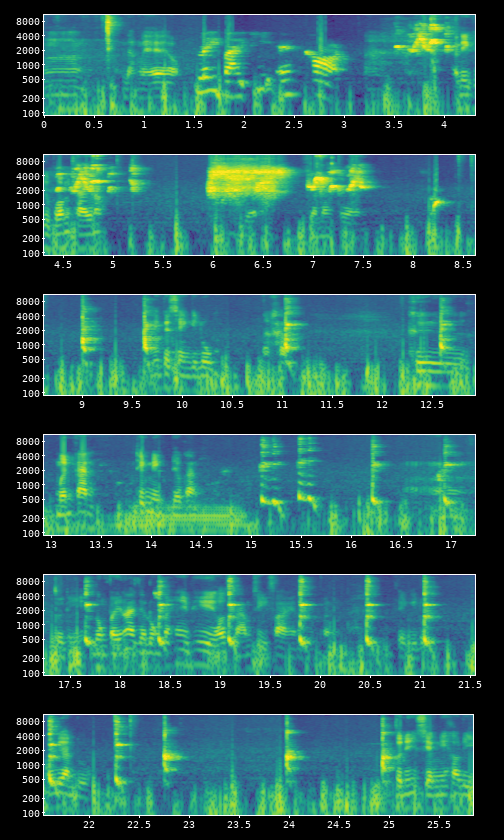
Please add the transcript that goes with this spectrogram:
อืมดังแล้ว Play by PS Card อ่าอันนี้คือพร้อมใช้เนาะเดี๋ยวเสียงมังกรอันนี้เป็นเสียงกีลุมนะครับ คือเหมือนกันเทคนิคเดียวกันอืมตัวนี้ ลงไปน่าจะลงไปให้พี่เขาสามสี่ไฟล์นะเสียงกีลุมก็เลื่อนดู ตัวนี้เสียงนี้เขาดี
